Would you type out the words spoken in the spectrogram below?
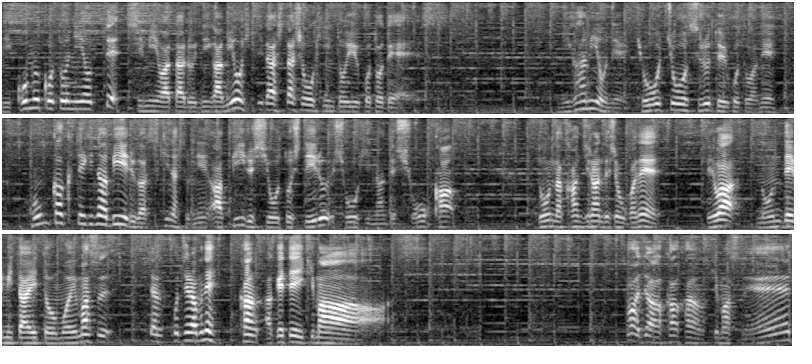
煮込むことによって染み渡る苦みを引き出した商品ということです。苦みをね強調するということはね本格的なビールが好きな人に、アピールしようとしている商品なんでしょうか？どんな感じなんでしょうかね？では飲んでみたいと思います。じゃあこちらもね缶開けていきます。さあじゃあ缶開けますね。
